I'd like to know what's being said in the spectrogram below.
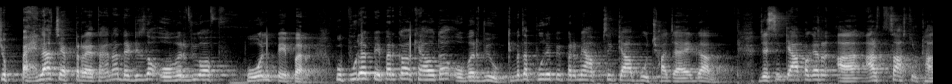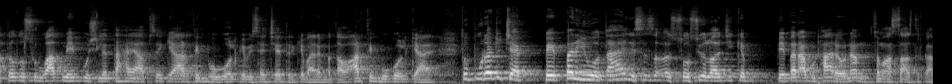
जो पहला चैप्टर रहता है ना that is the overview of whole paper वो पूरा पेपर का क्या होता है? ओवरव्यू कि मतलब पूरे पेपर में आपसे क्या पूछा जाएगा? जैसे कि आप अगर अर्थशास्त्र उठाते हो तो शुरुआत में ही पूछ लेता है आपसे कि आर्थिक भूगोल के विषय क्षेत्र के बारे में बताओ, आर्थिक भूगोल क्या है? तो पूरा जो पेपर ही होता है, जैसे सोशियोलॉजी के पेपर आप उठा रहे हो ना समाजशास्त्र का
